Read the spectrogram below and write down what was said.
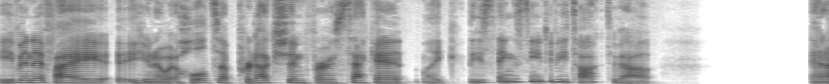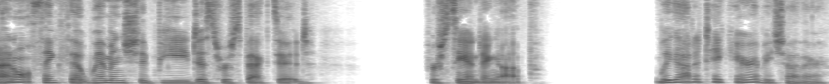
even if I, you know, it holds up production for a second, like these things need to be talked about. And I don't think that women should be disrespected for standing up. We got to take care of each other.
